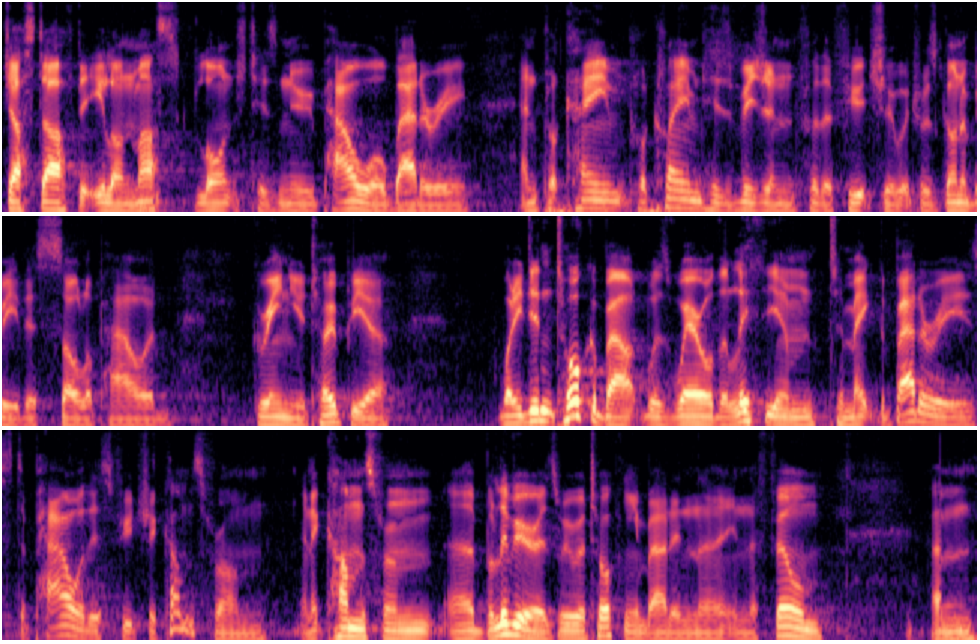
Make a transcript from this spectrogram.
just after Elon Musk launched his new Powerwall battery and proclaimed, proclaimed his vision for the future, which was going to be this solar powered green utopia. What he didn't talk about was where all the lithium to make the batteries to power this future comes from. And it comes from uh, Bolivia, as we were talking about in the, in the film. Um,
